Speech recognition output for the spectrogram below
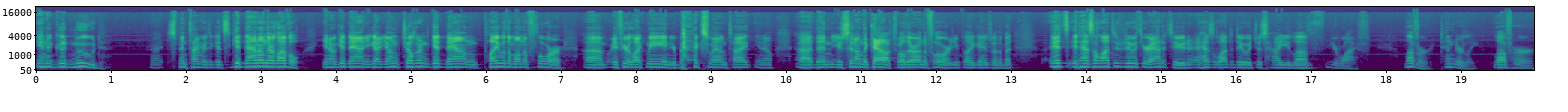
in a good mood, right? Spend time with the kids. Get down on their level. You know, get down. You got young children, get down, play with them on the floor. Um, if you're like me and your back's wound tight, you know, uh, then you sit on the couch while they're on the floor. You play games with them. But it's, it has a lot to do with your attitude, and it has a lot to do with just how you love your wife. Love her tenderly. Love her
